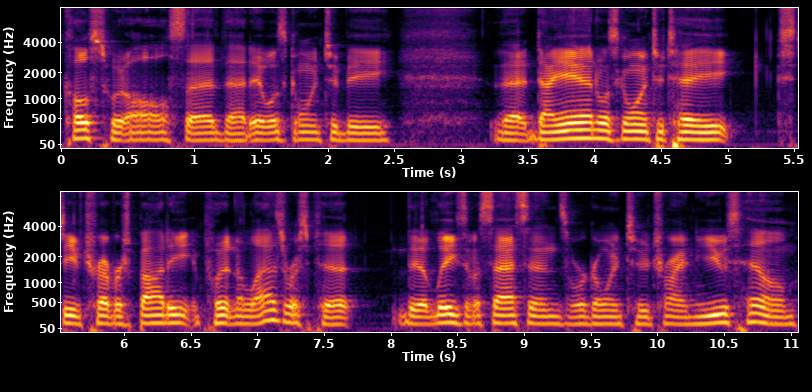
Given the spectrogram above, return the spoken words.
close to it all said that it was going to be that Diane was going to take Steve Trevor's body and put it in a Lazarus pit. The Leagues of Assassins were going to try and use him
